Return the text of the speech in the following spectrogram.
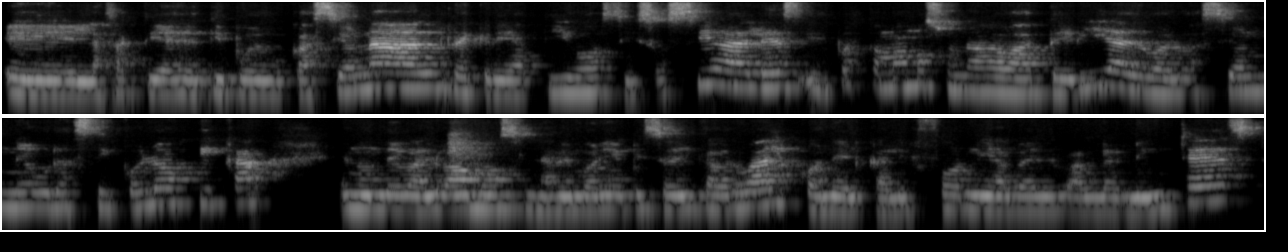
eh, las actividades de tipo educacional, recreativos y sociales, y después tomamos una batería de evaluación neuropsicológica, en donde evaluamos la memoria episódica verbal con el California Verbal Learning Test,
